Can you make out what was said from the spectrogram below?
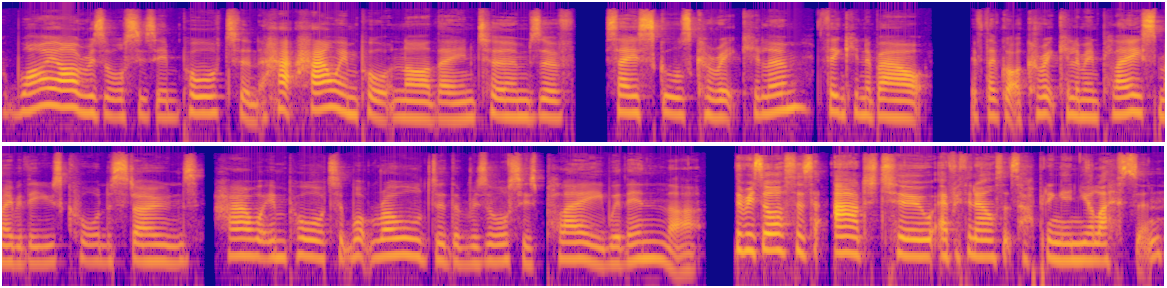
why are resources important? How, how important are they in terms of, say, school's curriculum? Thinking about if they've got a curriculum in place, maybe they use cornerstones. How important? What role do the resources play within that? The resources add to everything else that's happening in your lesson.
